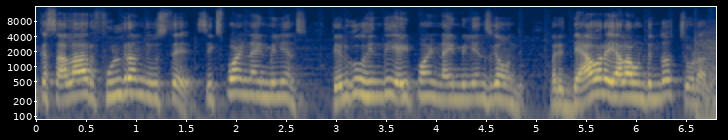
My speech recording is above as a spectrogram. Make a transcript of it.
ఇక సలార్ ఫుల్ రన్ చూస్తే six point nine millions Telugu Hindi eight point nine మిలియన్స్గా ఉంది. మరి దేవర ఎలా ఉంటుందో చూడాలి.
